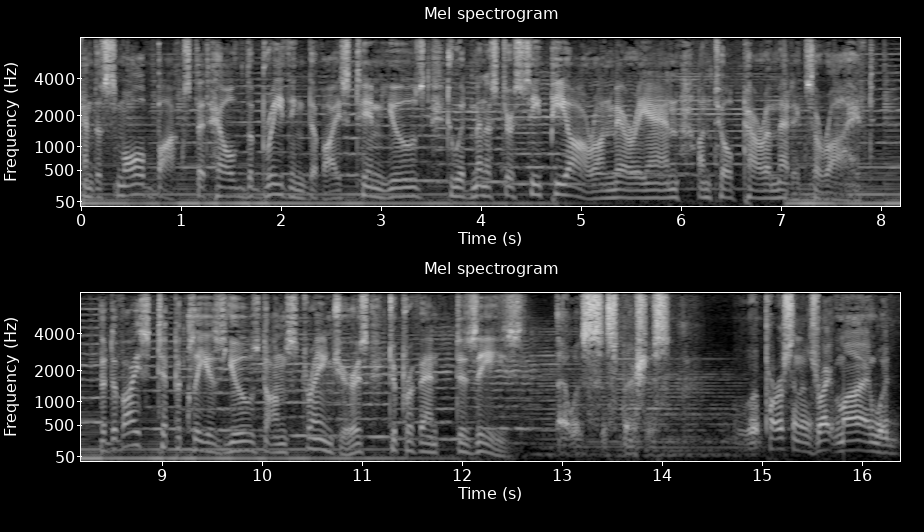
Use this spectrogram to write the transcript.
and a small box that held the breathing device Tim used to administer CPR on Marianne until paramedics arrived. The device typically is used on strangers to prevent disease. That was suspicious. A person in his right mind would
